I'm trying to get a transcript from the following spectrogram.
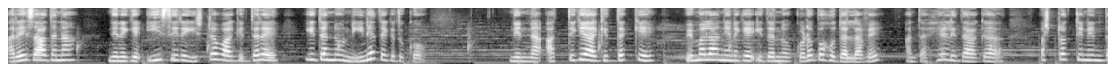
ಅರೆ ಸಾಧನ ನಿನಗೆ ಈ ಸೀರೆ ಇಷ್ಟವಾಗಿದ್ದರೆ ಇದನ್ನು ನೀನೇ ತೆಗೆದುಕೋ. ನಿನ್ನ ಅತ್ತಿಗೆ ಆಗಿದ್ದಕ್ಕೆ ವಿಮಲಾ ನಿನಗೆ ಇದನ್ನು ಕೊಡಬಹುದಲ್ಲವೇ? ಅಂತ ಹೇಳಿದಾಗ ಅಷ್ಟೊತ್ತಿನಿಂದ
